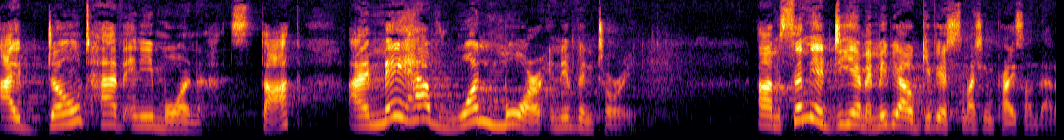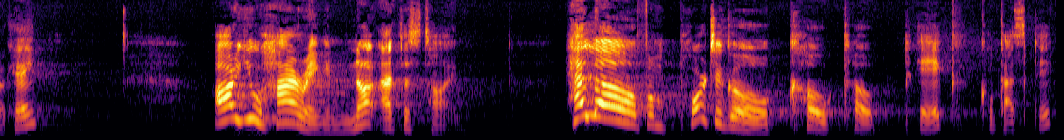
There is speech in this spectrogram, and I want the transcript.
I don't have any more in stock. I may have one more in inventory. Um, send me a DM and maybe I'll give you a smashing price on that, okay? Are you hiring? Not at this time. Hello from Portugal, Coco Pick, Cocas Pick.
